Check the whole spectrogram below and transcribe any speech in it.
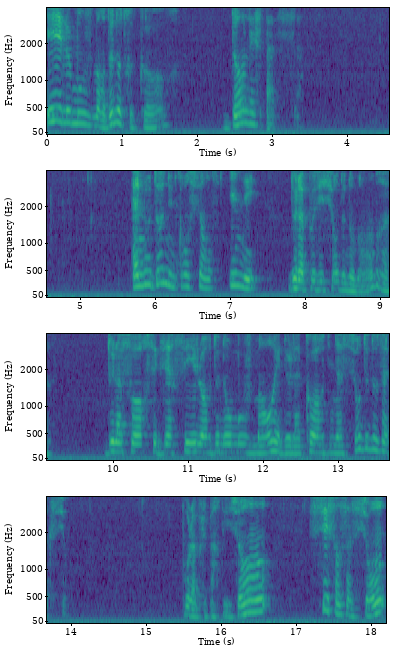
et le mouvement de notre corps dans l'espace. Elle nous donne une conscience innée de la position de nos membres, de la force exercée lors de nos mouvements et de la coordination de nos actions. Pour la plupart des gens, ces sensations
